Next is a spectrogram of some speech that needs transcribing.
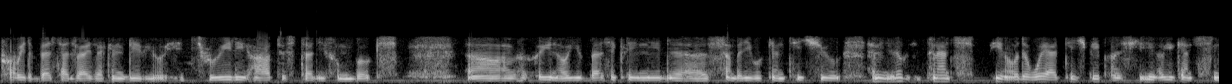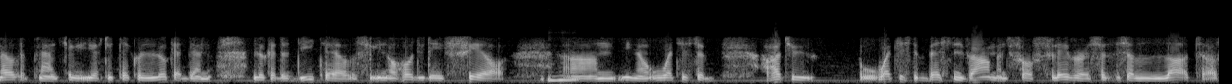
probably the best advice I can give you. It's really hard to study from books. Uh, you know, you basically need uh, somebody who can teach you. I mean, look, plants. You know, the way I teach people is, you know, you can smell the plants. So you have to take a look at them, look at the details. You know, how do they feel? Mm-hmm. Um, you know, what is the how to what is the best environment for flavor. So there's a lot of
